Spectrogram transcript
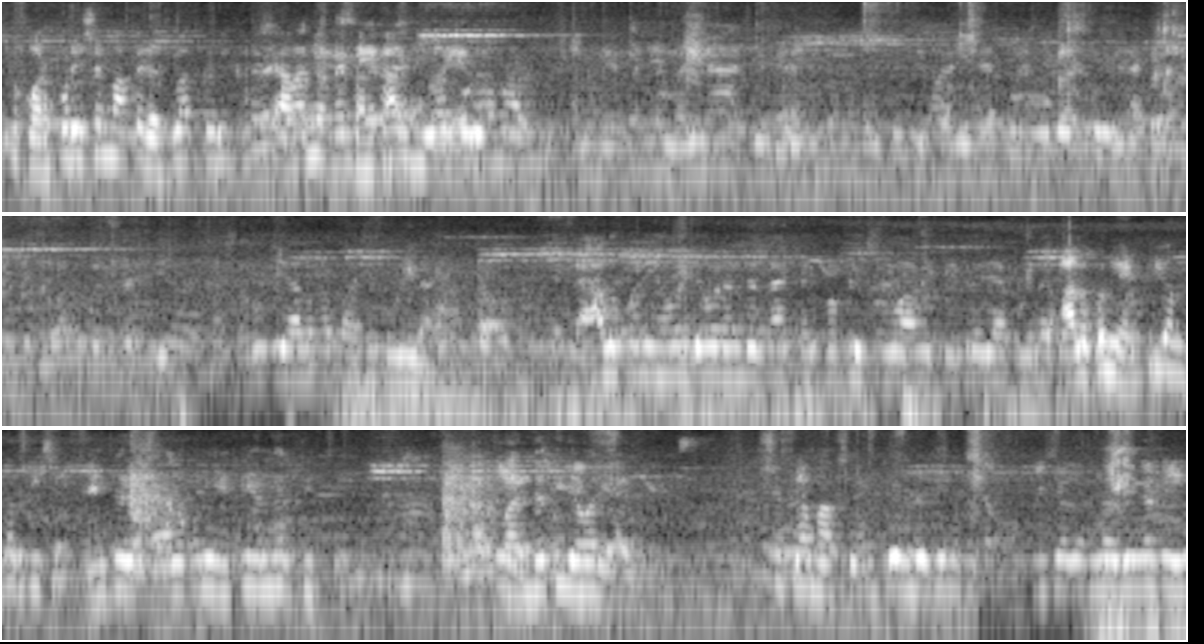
તો કોર્પોરેશનમાં આપણે રજૂઆત કરી ખરે કે આપણે સરકાર દિવાલ તોડવામાં આવી છે? મળીને આવ્યા છીએ. કીધું કોશિશ કરી છે. પોલીસ ઊભી રાખીને દિવાલો બંધ કરી શરૂથી આ લોકો પાછી તોડી નાખે. એટલે આ લોકોની અવર જવર અંદર થાય કઈ પબ્લિક શું આવે કેટલે જાય કોઈને આ લોકોની એન્ટ્રી અંદરથી છે? એન્ટ્રી આ લોકોની એન્ટ્રી અંદરથી જ છે. લોકો અંદરથી જ અવર આવે. એટલા માગશો એન્ટ્રી અંદરથી નથી? ઓફિશિયલ અંદરથી નથી.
